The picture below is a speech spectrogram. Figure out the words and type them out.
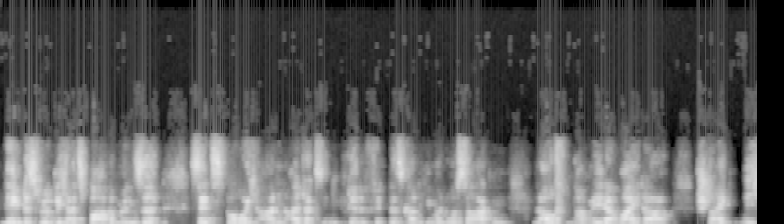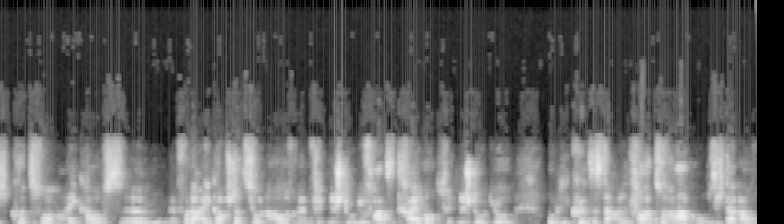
Nehmt es wirklich als bare Münze, setzt bei euch an, alltagsintegrierte Fitness kann ich immer nur sagen, lauft ein paar Meter weiter, steigt nicht kurz vorm Einkaufs, ähm, vor der Einkaufsstation aus oder im Fitnessstudio, fahren Sie dreimal ums Fitnessstudio, um die kürzeste Anfahrt zu haben, um sich dann auf,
